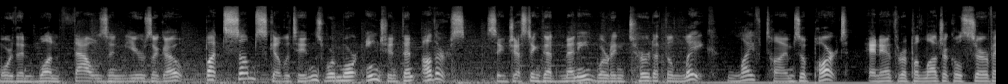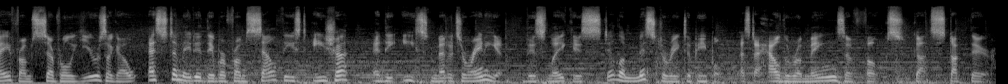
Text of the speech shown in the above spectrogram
more than 1,000 years ago. But some skeletons were more ancient than others, suggesting that many were interred at the lake lifetimes apart. An anthropological survey from several years ago estimated they were from Southeast Asia and the East Mediterranean. This lake is still a mystery to people as to how the remains of folks got stuck there.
